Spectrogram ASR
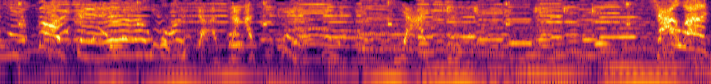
你莫跟往下压去，压去，千万。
